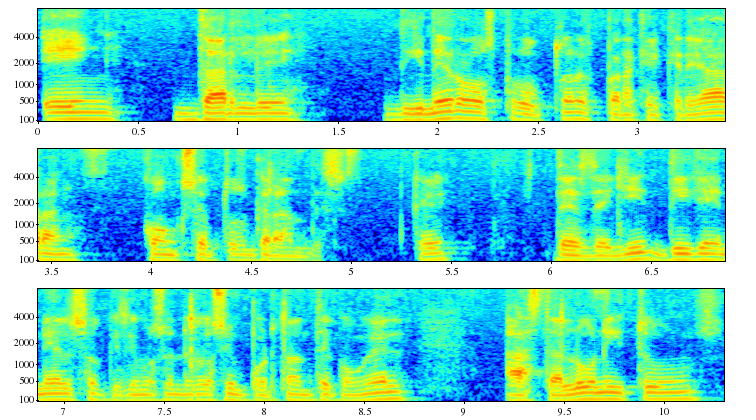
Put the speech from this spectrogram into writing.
en darle dinero a los productores para que crearan conceptos grandes. Desde allí, DJ Nelson, que hicimos un negocio importante con él, hasta Looney Tunes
